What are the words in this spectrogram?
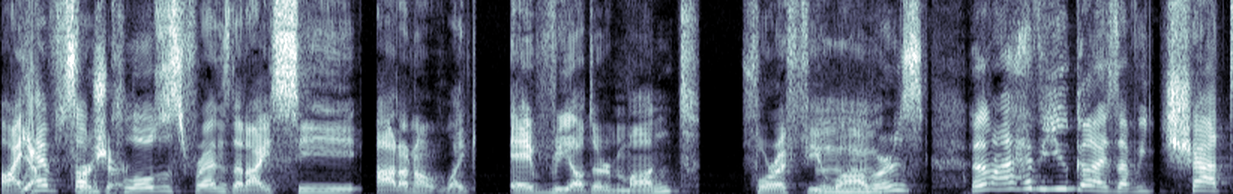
I Yeah, have some sure. closest friends that I see. I don't know, like every other month for a few Mhm. hours, and I have you guys that we chat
